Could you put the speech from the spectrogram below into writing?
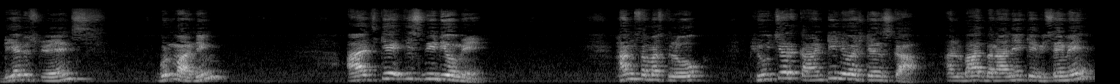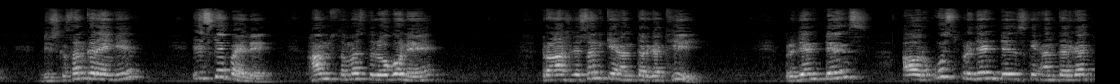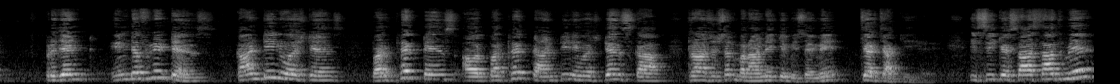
Dear students good morning आज के इस वीडियो में हम समस्त लोग फ्यूचर कॉन्टिन्यूअस टेंस का अनुवाद बनाने के विषय में डिस्कशन करेंगे। इसके पहले हम समस्त लोगों ने ट्रांसलेशन के अंतर्गत ही प्रेजेंट टेंस और उस प्रेजेंट टेंस के अंतर्गत present indefinite tense continuous tense perfect tense और परफेक्ट कॉन्टिन्यूअस टेंस का ट्रांसलेशन बनाने के विषय में चर्चा की है। इसी के साथ साथ में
